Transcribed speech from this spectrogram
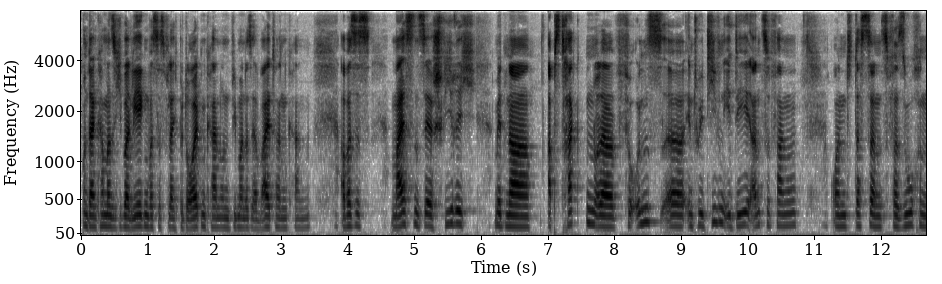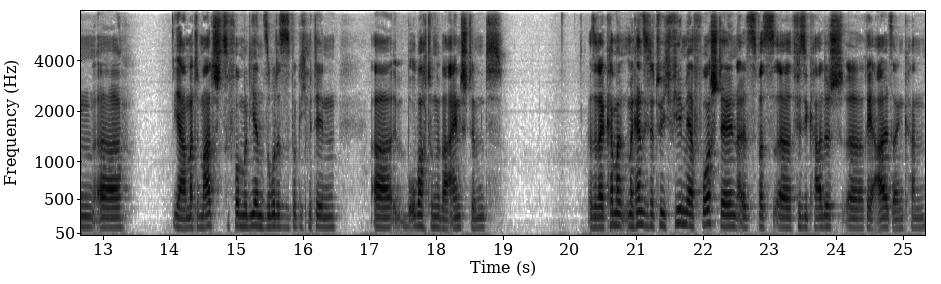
Und dann kann man sich überlegen, was das vielleicht bedeuten kann und wie man das erweitern kann. Aber es ist meistens sehr schwierig, mit einer abstrakten oder für uns äh, intuitiven Idee anzufangen und das dann zu versuchen, äh, ja, mathematisch zu formulieren, so dass es wirklich mit den äh, Beobachtungen übereinstimmt. Also da kann man, man kann sich natürlich viel mehr vorstellen, als was äh, physikalisch äh, real sein kann.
